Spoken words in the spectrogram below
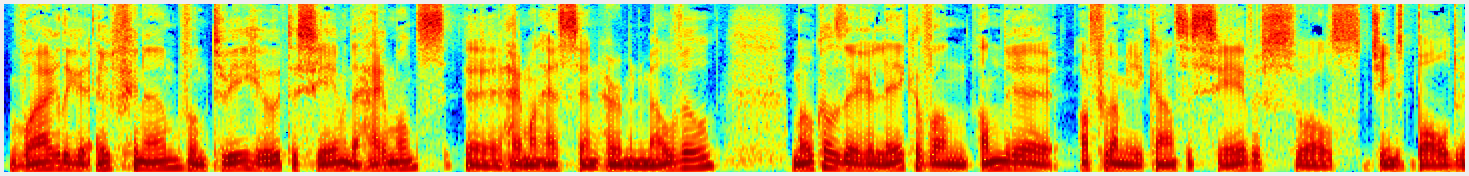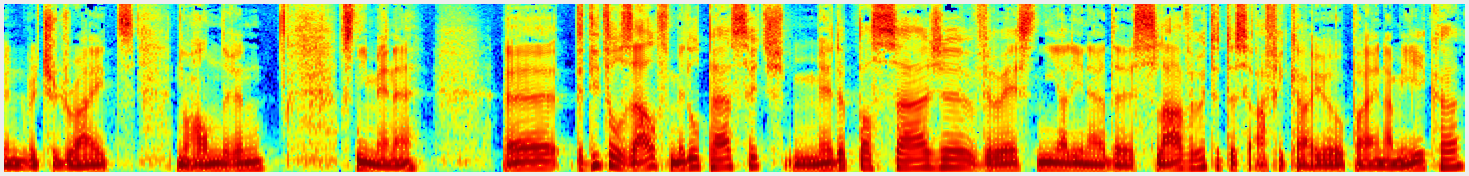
waardige erfgenaam van twee grote schrijvende Hermans, eh, Herman Hesse en Herman Melville, maar ook als de gelijke van andere Afro-Amerikaanse schrijvers, zoals James Baldwin, Richard Wright, nog anderen. Dat is niet min, hè. Eh, de titel zelf, Middle Passage, middenpassage, verwijst niet alleen naar de slavenroute tussen Afrika, Europa en Amerika,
